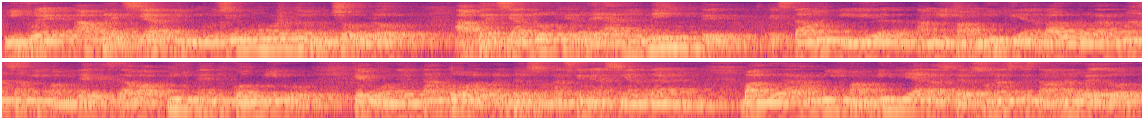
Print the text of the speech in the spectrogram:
y fue apreciar, inclusive en un momento de mucho dolor, apreciar lo que realmente estaba en mi vida, a mi familia, valorar más a mi familia que estaba firme aquí conmigo, que poner tanto valor en personas que me hacían daño valorar a mi familia, a las personas que estaban alrededor.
